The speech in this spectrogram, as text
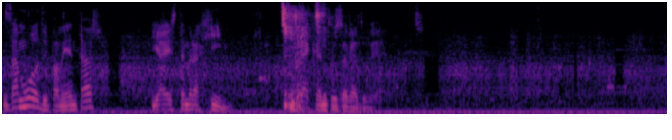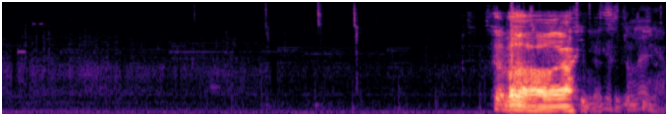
Za młody, pamiętasz? Ja jestem Rahim. Brecken tu zawiaduje. Chyba Rahim jest jestem leniem.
